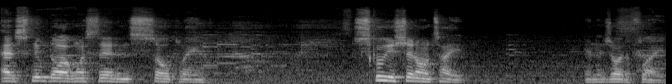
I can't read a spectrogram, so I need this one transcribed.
as Snoop Dogg once said in So Plain, screw your shit on tight and enjoy the flight.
